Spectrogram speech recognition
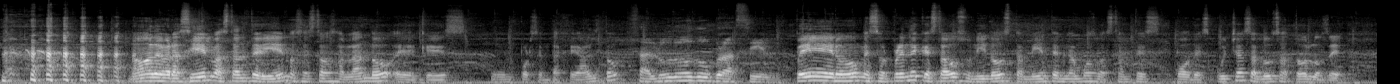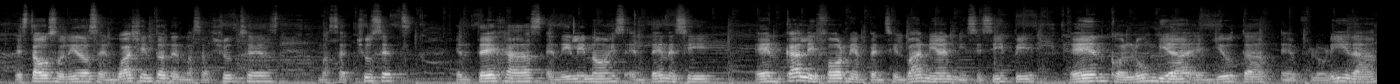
No, de Brasil bastante bien. O sea, estamos hablando eh, que es un porcentaje alto. Saludo do Brasil. Pero me sorprende que Estados Unidos también tengamos bastantes podescuchas. Saludos a todos los de Estados Unidos en Washington, en Massachusetts, Massachusetts, en Texas, en Illinois, en Tennessee, en California, en Pensilvania, en Mississippi, en Columbia, en Utah, en Florida,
